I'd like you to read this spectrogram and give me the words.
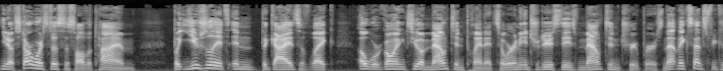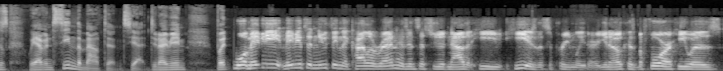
you know, Star Wars does this all the time, but usually it's in the guise of like, oh, we're going to a mountain planet, so we're going to introduce these mountain troopers, and that makes sense because we haven't seen the mountains yet. Do you know what I mean? But well, maybe maybe it's a new thing that Kylo Ren has instituted now that he he is the supreme leader. You know, because before he was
